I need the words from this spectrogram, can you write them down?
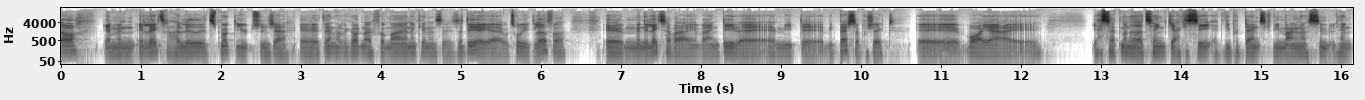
Åh, oh, jamen Elektra har levet et smukt liv, synes jeg. Øh, den har da godt nok fået meget anerkendelse, så det er jeg utrolig glad for. Øh, men Elektra var, var en del af, af mit, øh, mit bachelorprojekt, øh, hvor jeg... Øh, jeg satte mig ned og tænkte, jeg kan se, at vi på dansk, vi mangler simpelthen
